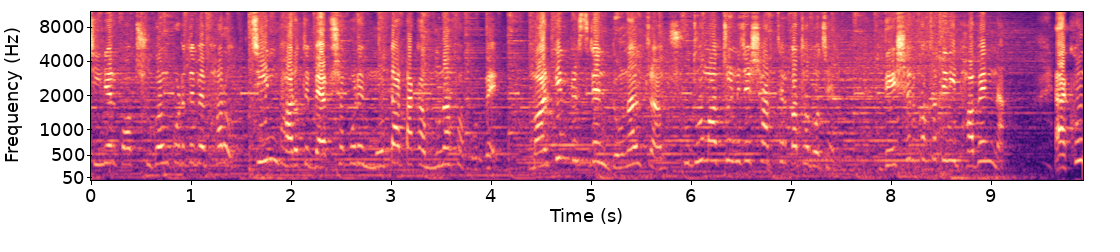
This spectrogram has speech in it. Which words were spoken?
চীনের পথ সুগম করে দেবে ভারত। চীন ভারতে ব্যবসা করে মোটা টাকা মুনাফা করবে। মার্কিন প্রেসিডেন্ট ডোনাল্ড ট্রাম্প শুধুমাত্র নিজের স্বার্থের কথা বোঝেন, দেশের কথা তিনি ভাবেন না। এখন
